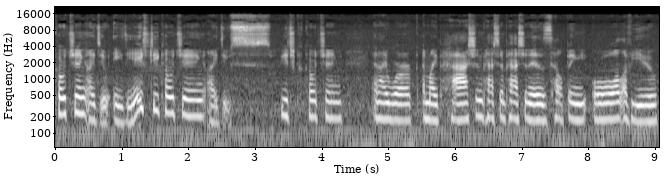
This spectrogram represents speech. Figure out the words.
coaching. I do ADHD coaching, I do speech coaching, and I work. And my passion, passion, passion is helping all of you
